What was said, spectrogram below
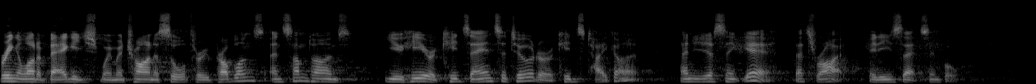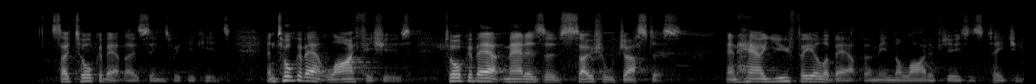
bring a lot of baggage when we're trying to sort through problems, and sometimes you hear a kid's answer to it or a kid's take on it, and you just think, yeah, that's right. It is that simple. So, talk about those things with your kids and talk about life issues. Talk about matters of social justice and how you feel about them in the light of Jesus' teaching.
